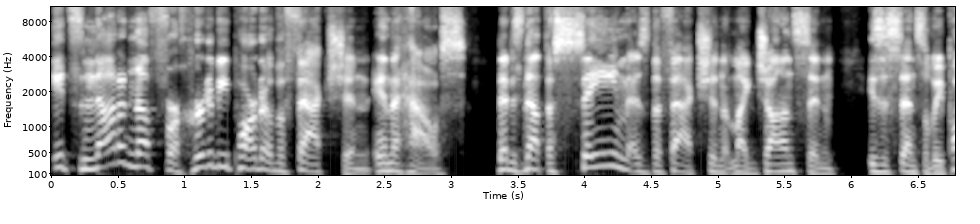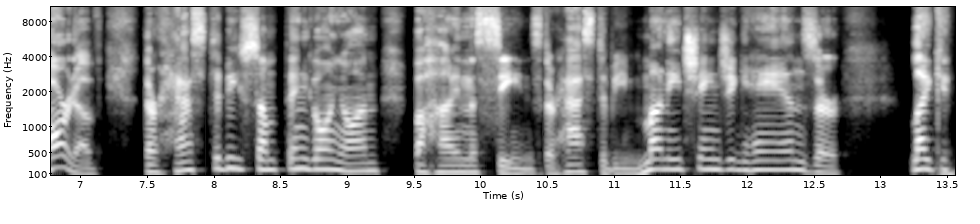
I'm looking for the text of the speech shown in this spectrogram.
it's not enough for her to be part of a faction in the House that is not the same as the faction that Mike Johnson is ostensibly part of. There has to be something going on behind the scenes. There has to be money changing hands or like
